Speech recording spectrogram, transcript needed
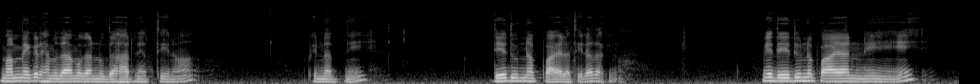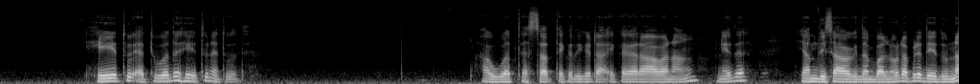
මං එකට හැමදාම ගන්න උදාහරණයක් තියෙනවා. පින්නත්න දේ දුන්න පායල තිලා දකිනවා. මේ දේ දුන්න පායන්නේ හේතු ඇතුවද හේතු නැතුවද. අව්වත් ඇස්සත් එක දිගට එක රාවනං නේද යම් දිසාාවක දම් බලන්නට අපිට දේදුන්න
